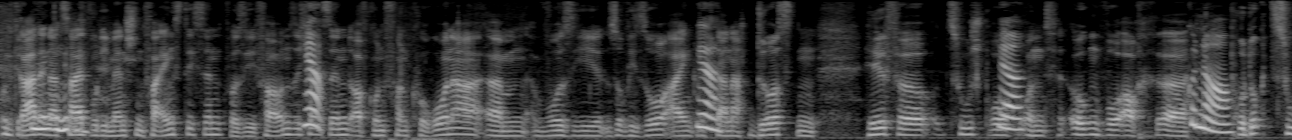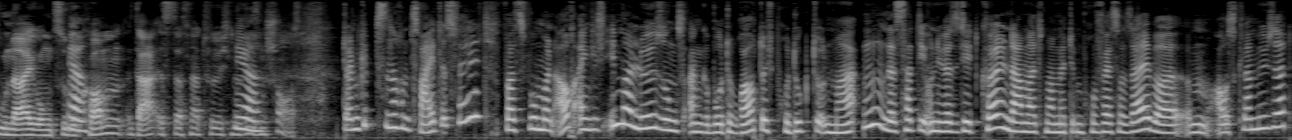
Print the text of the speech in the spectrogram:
Und gerade in der Zeit, wo die Menschen verängstigt sind, wo sie verunsichert ja. sind aufgrund von Corona, ähm, wo sie sowieso eigentlich ja. danach dürsten, Hilfe, Zuspruch ja. und irgendwo auch äh, genau. Produktzuneigung zu ja. bekommen, da ist das natürlich eine ja. Riesenchance. Dann gibt es noch ein zweites Feld, was wo man auch eigentlich immer Lösungsangebote braucht durch Produkte und Marken. Das hat die Universität Köln damals mal mit dem Professor Salber ähm, ausklamüsert.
